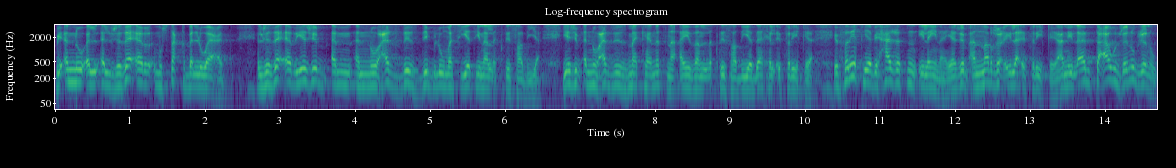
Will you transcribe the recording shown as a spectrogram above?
بأن الجزائر مستقبل واعد. الجزائر يجب أن, نعزز دبلوماسيتنا الاقتصادية. يجب أن نعزز مكانتنا أيضا الاقتصادية داخل إفريقيا. إفريقيا بحاجة إلينا. يجب أن نرجع إلى إفريقيا. يعني الآن تعاون جنوب جنوب.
